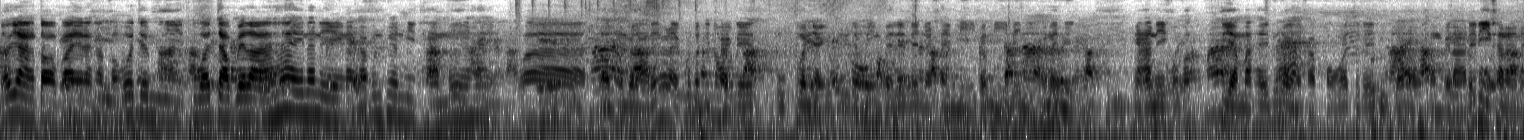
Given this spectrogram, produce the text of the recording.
แล้วอย่างต่อไปนะครับเขาก็จะมีตัวจับเวลาให้นั่นเองนะครับ เพื่อนๆมีไทม์เมอร์ให้ว่าเราทำเวลาได้เท่าไหร่ปกติแทร็กเดย์ส่วนใหญ่ก็คือจะวิ่งไปเล่นๆนะใครมีก็มีไม่มีก็ไม่มีนะครับงานนี้เขาก็เตรียมมาให้ด้วยนะครับเพราะว่าจะได้ดูว่าเราทำเวลาได้ดีขนาดไหน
